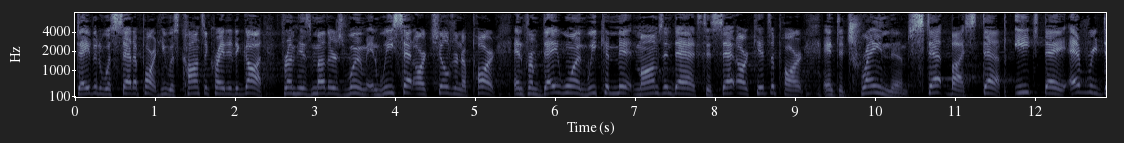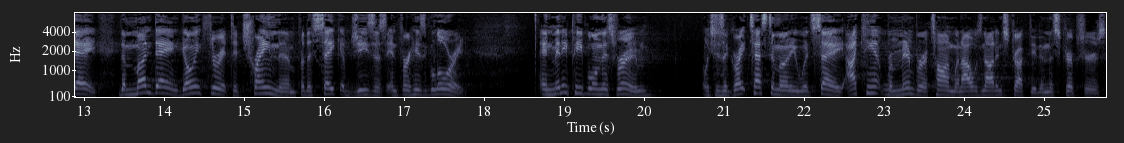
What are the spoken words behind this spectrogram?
David was set apart. He was consecrated to God from his mother's womb. And we set our children apart. And from day one, we commit, moms and dads, to set our kids apart and to train them step by step each day every day, the mundane, going through it to train them for the sake of Jesus and for his glory. And many people in this room, which is a great testimony, would say, I can't remember a time when I was not instructed in the scriptures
